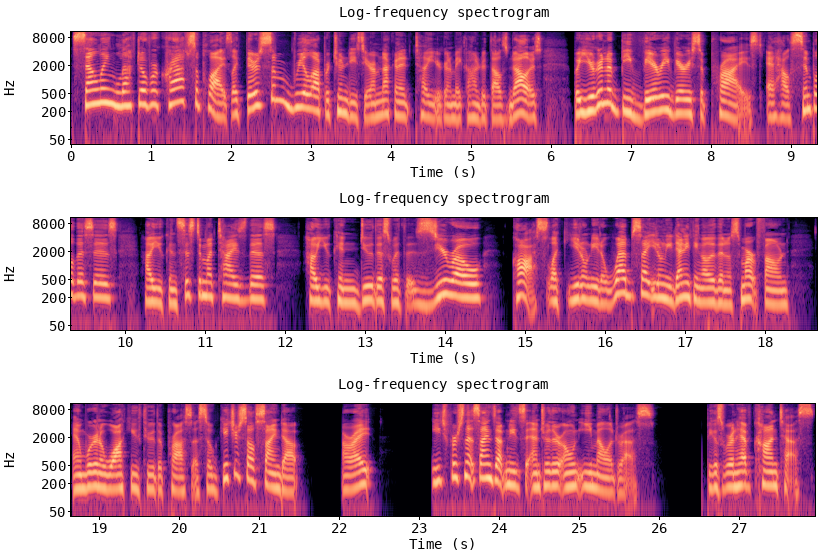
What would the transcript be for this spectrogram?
selling leftover craft supplies. Like there's some real opportunities here. I'm not going to tell you you're going to make $100,000, but you're going to be very, very surprised at how simple this is, how you can systematize this, how you can do this with zero costs. Like you don't need a website, you don't need anything other than a smartphone. And we're going to walk you through the process. So get yourself signed up. All right. Each person that signs up needs to enter their own email address because we're going to have contests.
